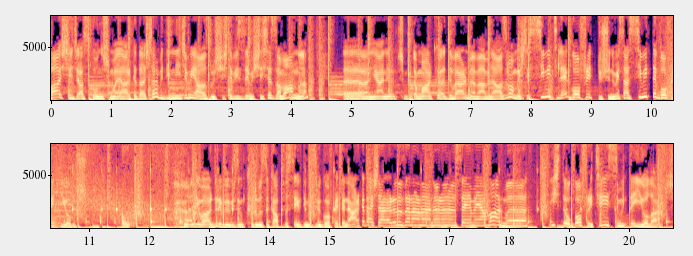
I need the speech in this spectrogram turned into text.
başlayacağız konuşmaya arkadaşlar. Bir dinleyici mi yazmış işte biz demiş işte zamanlı. Ee, yani şimdi burada marka adı vermemem lazım ama işte simitle gofret düşünün. Mesela simitle gofret yiyormuş. Hani vardır ya bizim kırmızı kaplı sevdiğimiz bir gofret. Hani arkadaşlar aranızdan sevmeyen var mı? İşte o gofreti simitle yiyorlarmış.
